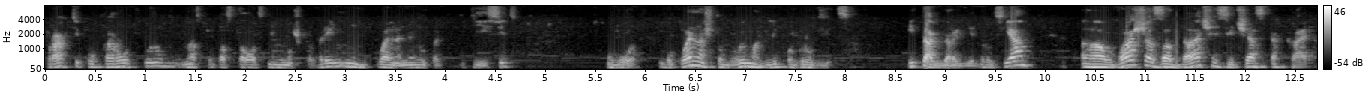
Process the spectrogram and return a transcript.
практику короткую. У нас тут осталось немножко времени, буквально минуток 10. Вот, буквально, чтобы вы могли погрузиться. Итак, дорогие друзья, а, ваша задача сейчас какая?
